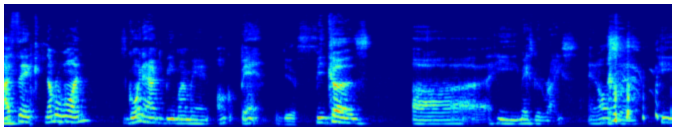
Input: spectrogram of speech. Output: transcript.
I think number one is going to have to be my man Uncle Ben Yes. because uh, he makes good rice, and also he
